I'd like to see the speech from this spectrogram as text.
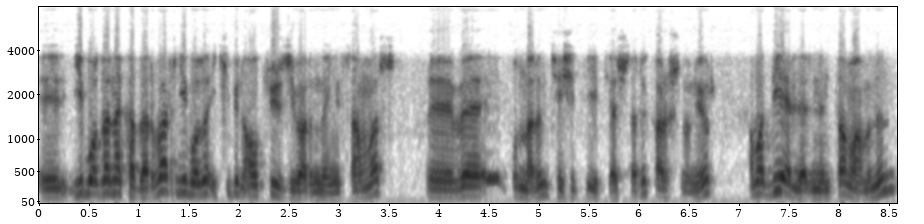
E, İBO'da ne kadar var? İBO'da 2600 civarında insan var e, ve bunların çeşitli ihtiyaçları karşılanıyor. Ama diğerlerinin tamamının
